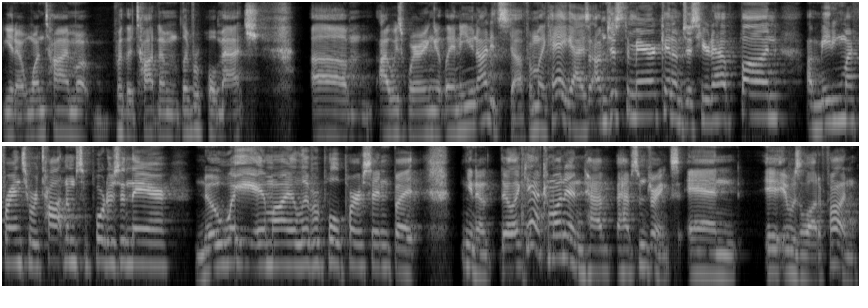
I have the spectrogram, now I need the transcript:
you know one time for the tottenham liverpool match um, I was wearing Atlanta United stuff. I'm like, hey guys, I'm just American. I'm just here to have fun. I'm meeting my friends who are Tottenham supporters in there. No way am I a Liverpool person, but you know, they're like, yeah, come on in, have have some drinks, and it, it was a lot of fun.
